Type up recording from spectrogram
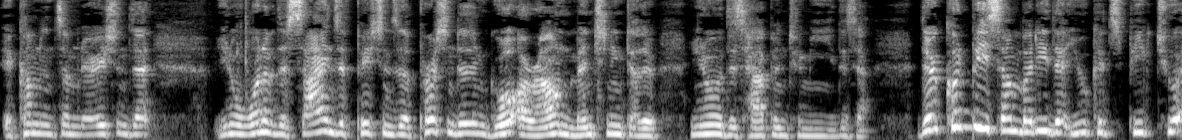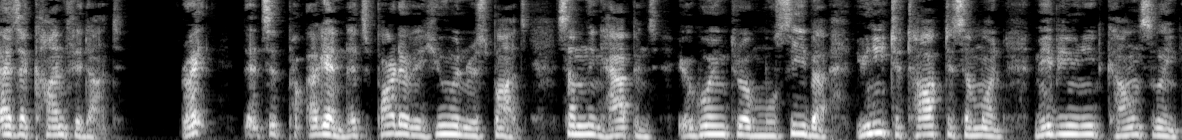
It comes in some narrations that, you know, one of the signs of patience is a person doesn't go around mentioning to other, you know, this happened to me, this. Happened. There could be somebody that you could speak to as a confidant, right? That's a, again, that's part of a human response. Something happens. You're going through a musiba. You need to talk to someone. Maybe you need counseling.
